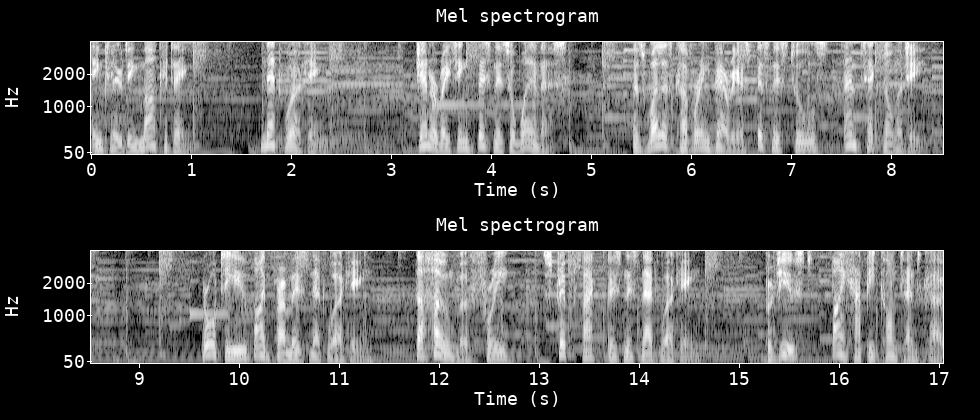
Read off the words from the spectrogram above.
including marketing, networking, generating business awareness, as well as covering various business tools and technology. Brought to you by Brummies Networking, the home of free, stripped back business networking. Produced by Happy Content Co.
